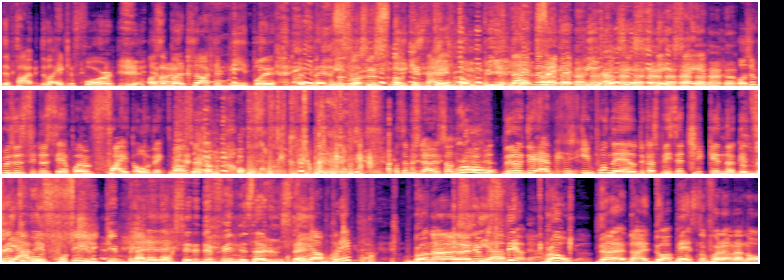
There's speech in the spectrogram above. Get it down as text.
the five, det var egentlig four. Altså. Bare klarte beatboy Beatboxing snike seg inn. Nei, men, men beatboxing snek seg inn. Og så plutselig sitter du og ser på en feit overvektig mann som gjør sånn Og så plutselig er det sånn Bro, du er imponerende, at du kan spise chicken nuggets Vet du jævlig hvor fort. syke Er det det? beatboxere det finnes her ute? Stian Blipp. Bro, nei, nei, nei, Stian- Stian. Bro, nei, nei, du har PC-en foran deg nå.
